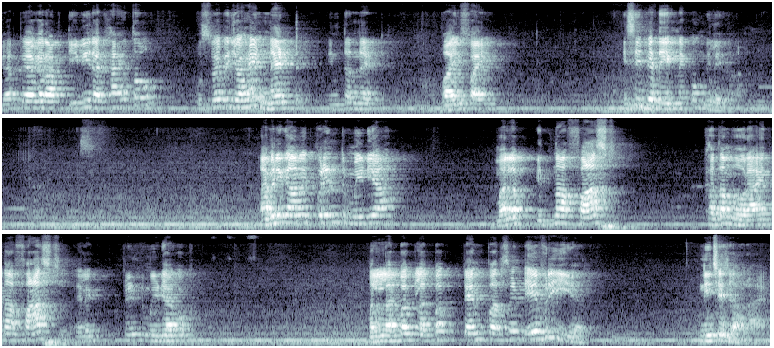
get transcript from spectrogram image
घर पे अगर आप टीवी रखा है तो उसमें भी जो है नेट इंटरनेट, वाईफाई, इसी पे देखने को मिलेगा। अमेरिका में प्रिंट मीडिया मतलब इतना फास्ट खत्म हो रहा है, इतना फास्ट प्रिंट मीडिया को मतलब लगभग लगभग टेन परसेंट एवरी ईयर नीचे जा रहा है।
